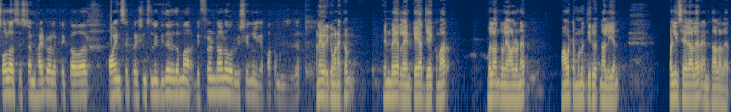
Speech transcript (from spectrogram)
solar system hydro electric power point separation சொல்லி விதவிதமாக டிஃப்ரெண்ட்டான ஒரு விஷயங்கள் இங்கே பார்க்க முடிஞ்சுது. அனைவருக்கும் வணக்கம். என் பெயர் லைன் கே ஆர் ஜெயக்குமார். முதலாம் துணை ஆளுநர் மாவட்டம் முந்நூற்றி இருபத்தி நாலு எண் பள்ளி செயலாளர் அண்ட் தாளாளர்.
